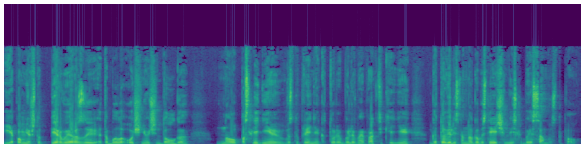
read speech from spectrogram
И я помню, что первые разы это было очень-очень долго, но последние выступления, которые были в моей практике, они готовились намного быстрее, чем если бы я сам выступал.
